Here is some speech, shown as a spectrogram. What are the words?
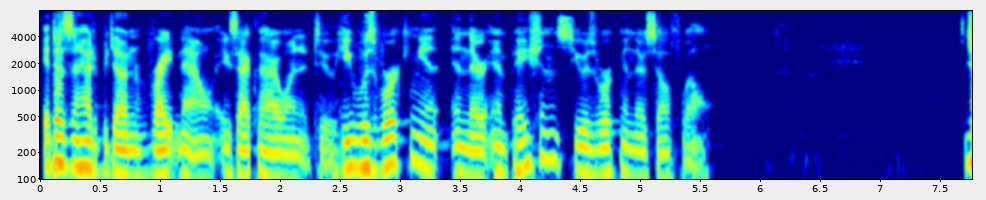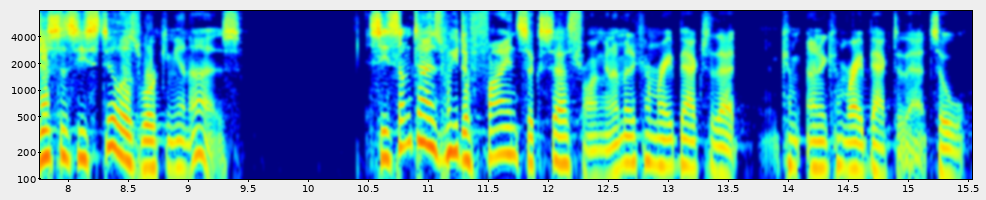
it doesn't have to be done right now exactly how I wanted to. He was working in, in their impatience, he was working in their self will. Just as he still is working in us. See, sometimes we define success wrong, and I'm going to come right back to that. I'm going to come right back to that. So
